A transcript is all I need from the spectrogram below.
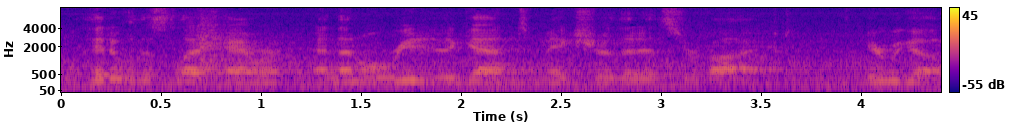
we'll hit it with a sledgehammer, and then we'll read it again to make sure that it survived. Here we go.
